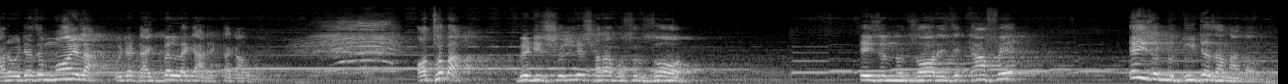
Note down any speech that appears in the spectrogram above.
আর ওইটা যে ময়লা, ওইটা ডাকবার লাগে আরেকটা গাও দেয়। অথবা বেডির শরীরে সারা বছর জ্বর। এই জন্য জ্বর, এই যে কাফে, এই জন্য দুইটা জামা গাও দেয়।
